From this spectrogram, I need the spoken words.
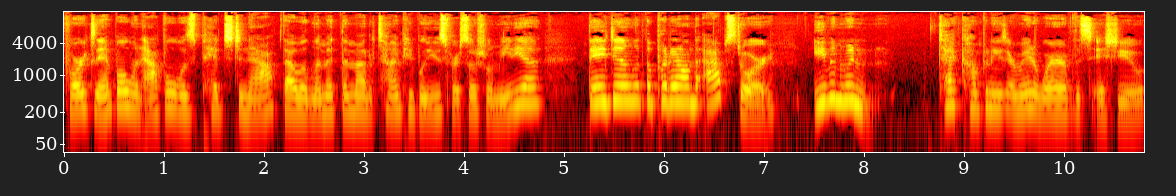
For example, when Apple was pitched an app that would limit the amount of time people use for social media, they didn't let them put it on the App Store. Even when tech companies are made aware of this issue,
